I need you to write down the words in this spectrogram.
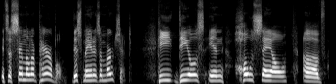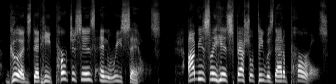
It's a similar parable. This man is a merchant. He deals in wholesale of goods that he purchases and resells. Obviously, his specialty was that of pearls.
